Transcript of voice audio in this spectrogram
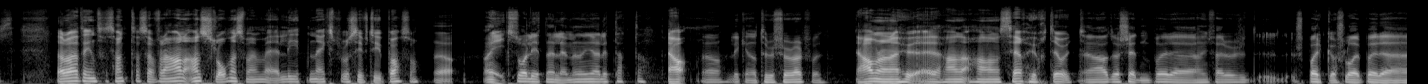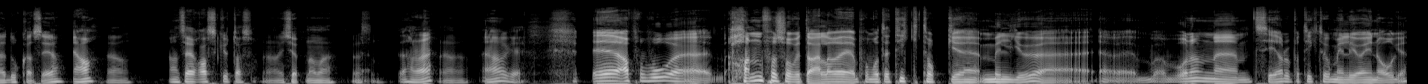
det hadde vært interessant, altså. For han, han slår meg som en liten eksplosiv type, altså. ja. Han er ikke så liten heller, men han er litt tett, da. Ja, Ja, Liker han å tro sjøl, i hvert fall. ja men han, er, hu- han, han ser hurtigere ut. Ja, du har sett den på det, Han får og sparker og slår på det dukka si, ja. Ja, ja. han ser rask ut, altså. ja han kjøpte den av meg, forresten. Har du det? Ja. Ja, ok. Eh, apropos eh, han, for så vidt, da, eller eh, på en måte TikTok-miljøet. Eh, hvordan eh, ser du på TikTok-miljøet i Norge?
